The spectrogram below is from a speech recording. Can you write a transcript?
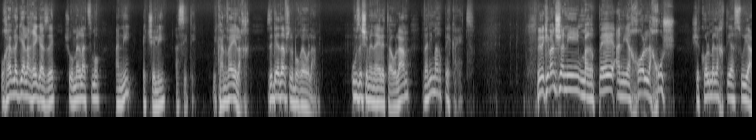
הוא חייב להגיע לרגע הזה שהוא אומר לעצמו, אני את שלי עשיתי. מכאן ואילך. זה בידיו של בורא עולם. הוא זה שמנהל את העולם, ואני מרפה כעת. ומכיוון שאני מרפה, אני יכול לחוש שכל מלאכתי עשויה.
